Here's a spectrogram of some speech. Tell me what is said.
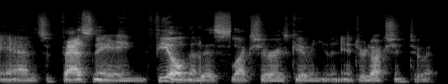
and it's a fascinating field and this lecture has given you an introduction to it.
